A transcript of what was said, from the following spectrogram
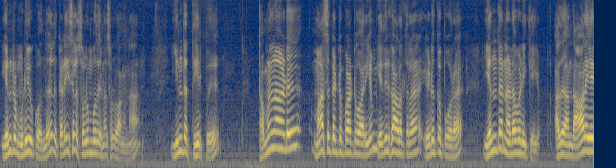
என்ற முடிவுக்கு வந்து அது கடைசியில் சொல்லும்போது என்ன சொல்லுவாங்கன்னா இந்த தீர்ப்பு தமிழ்நாடு மாசு கட்டுப்பாட்டு வாரியம் எதிர்காலத்தில் எடுக்க போகிற எந்த நடவடிக்கையும் அது அந்த ஆலையை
